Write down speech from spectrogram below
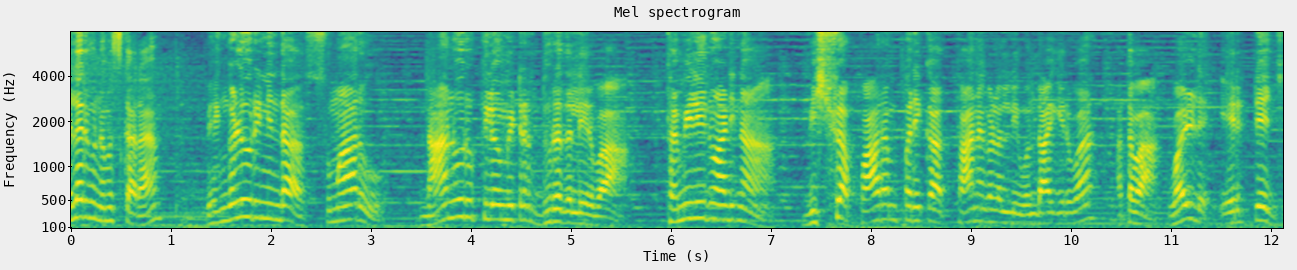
ಎಲ್ಲರಿಗೂ ನಮಸ್ಕಾರ. ಬೆಂಗಳೂರಿನಿಂದ ಸುಮಾರು ನಾನೂರು ಕಿಲೋಮೀಟರ್ ದೂರದಲ್ಲಿರುವ ತಮಿಳುನಾಡಿನ ವಿಶ್ವ ಪಾರಂಪರಿಕ ತಾಣಗಳಲ್ಲಿ ಒಂದಾಗಿರುವ ಅಥವಾ ವರ್ಲ್ಡ್ ಹೆರಿಟೇಜ್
